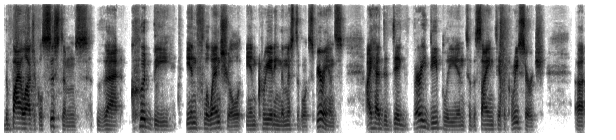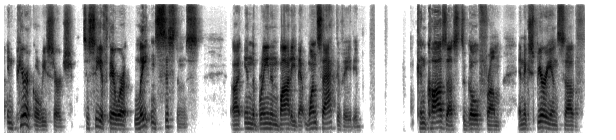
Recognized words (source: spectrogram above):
the biological systems that could be influential in creating the mystical experience, I had to dig very deeply into the scientific research, uh, empirical research, to see if there were latent systems uh, in the brain and body that once activated can cause us to go from an experience of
